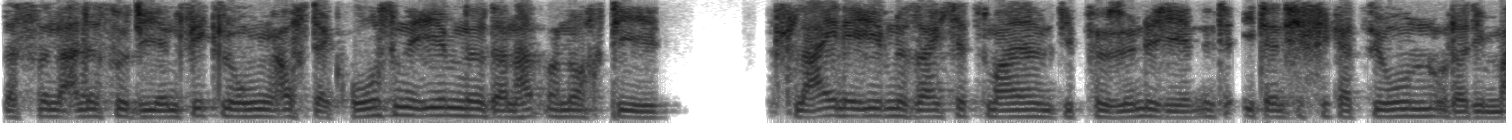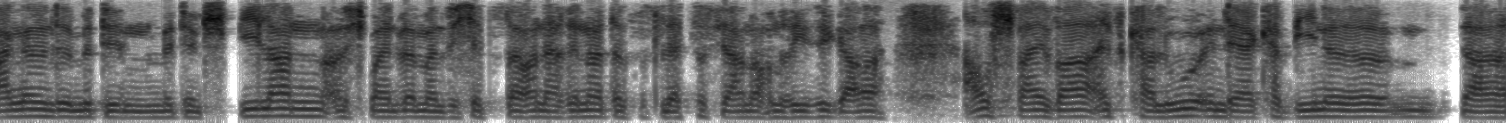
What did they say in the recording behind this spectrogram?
das sind alles so die Entwicklungen auf der großen Ebene. Dann hat man noch die kleine Ebene, sage ich jetzt mal, die persönliche Identifikation oder die mangelnde mit den mit den Spielern. Also ich meine, wenn man sich jetzt daran erinnert, dass es letztes Jahr noch ein riesiger Aufschrei war, als Kalu in der Kabine da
